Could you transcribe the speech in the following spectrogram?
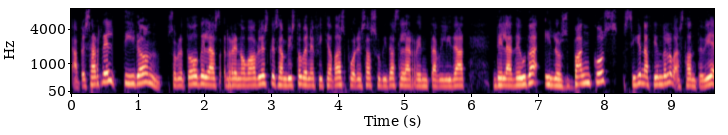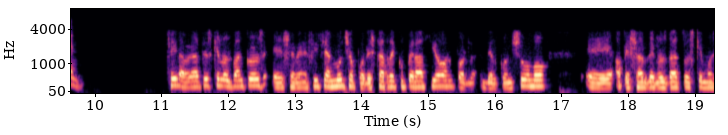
a pesar del tirón, sobre todo de las renovables que se han visto beneficiadas por esas subidas en la rentabilidad de la deuda y los bancos siguen haciéndolo bastante bien. Sí, la verdad es que los bancos eh, se benefician mucho por esta recuperación por, del consumo, eh, a pesar de los datos que hemos,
